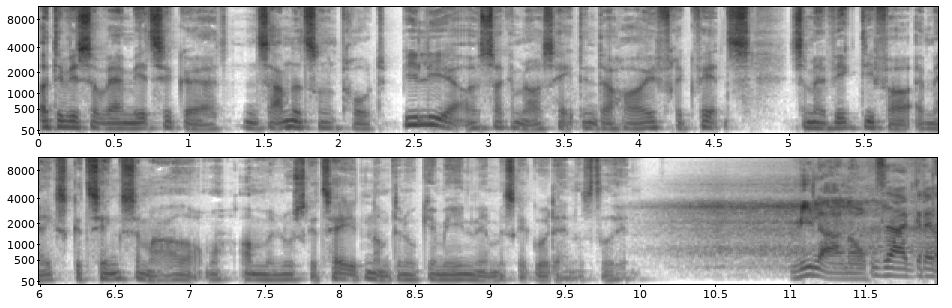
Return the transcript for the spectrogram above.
Og det vil så være med til at gøre den samlede transport billigere, og så kan man også have den der høje frekvens, som er vigtig for, at man ikke skal tænke så meget om, om man nu skal tage den, om det nu giver mening, at man skal gå et andet sted hen. Milano, Zagreb,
